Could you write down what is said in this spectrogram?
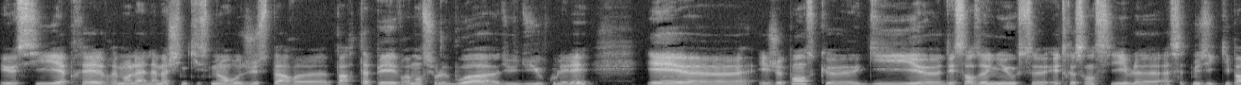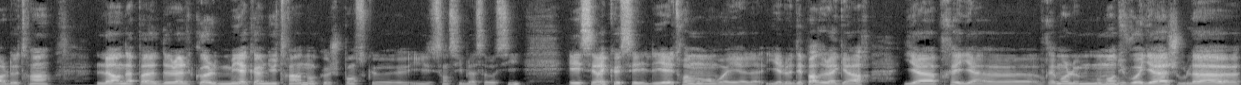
Et aussi après vraiment la, la, machine qui se met en route juste par euh, par taper vraiment sur le bois euh, du, du ukulélé. Et, euh, et je pense que Guy des Southern Youth est très sensible à cette musique qui parle de train. Là on n'a pas de l'alcool mais il y a quand même du train donc je pense qu'il est sensible à ça aussi. Et c'est vrai que c'est il y a les trois moments ouais, il, il y a le départ de la gare. Il y a après il y a vraiment le moment du voyage où là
